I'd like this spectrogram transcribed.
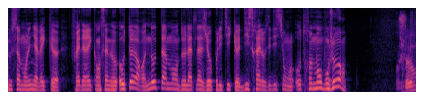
Nous sommes en ligne avec euh, Frédéric Hansen, auteur notamment de l'Atlas géopolitique d'Israël aux éditions Autrement. Bonjour. Bonjour.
